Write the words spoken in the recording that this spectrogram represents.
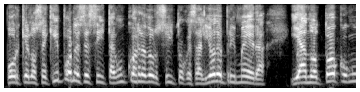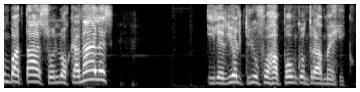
Porque los equipos necesitan un corredorcito que salió de primera y anotó con un batazo en los canales y le dio el triunfo a Japón contra México.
